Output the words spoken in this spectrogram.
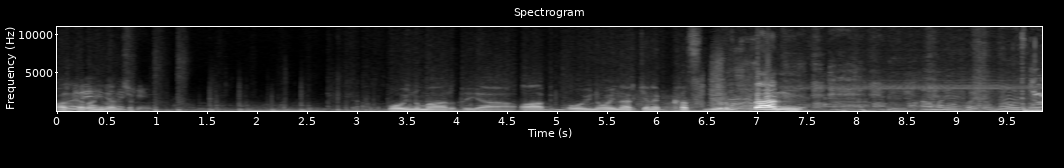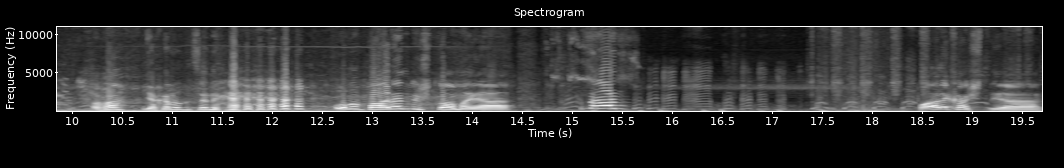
arkadan geleceğim. şey. Boynum ağrıdı ya. Abi bu oyunu oynarken hep kasılıyorum. Ben Amına koydum ne oldu? Aha yakaladı seni. Oğlum faren düştü ama ya. Lan. Fare kaçtı ya.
